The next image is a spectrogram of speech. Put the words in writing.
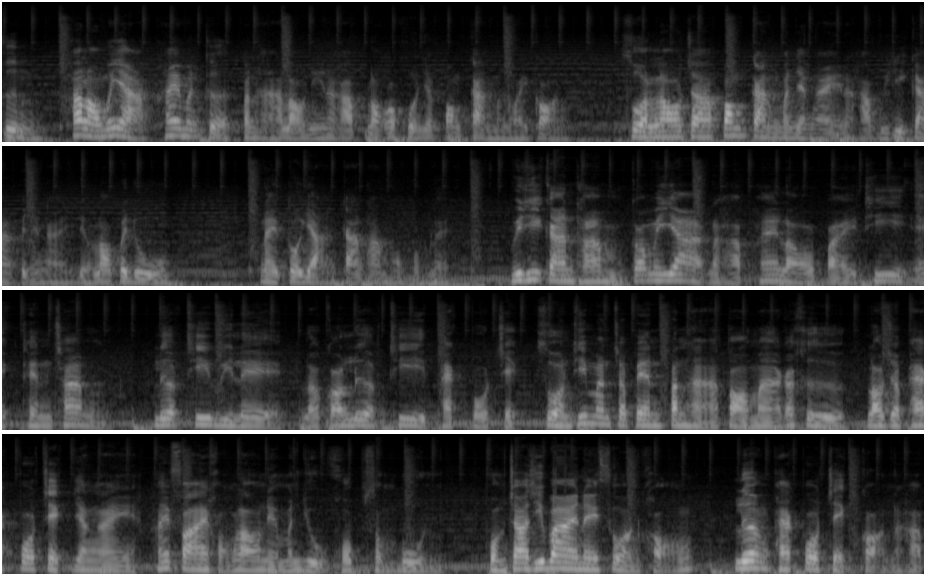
ขึ้น ถ้าเราไม่อยากให้มันเกิดปัญหาเหล่านี้นะครับ เราก็ควรจะป้องกันมันไว้ก่อน ส่วนเราจะป้องกันมันยังไงนะครับ วิธีการเป็นยังไง เดี๋ยวเราไปดูในตัวอย่างการทำของผมเลย วิธีการทำก็ไม่ยากนะครับ ให้เราไปที่ extension เลือกที่ relay แล้วก็เลือกที่ pack project ส่วนที่มันจะเป็นปัญหาต่อมาก็คือ เราจะ pack project ยังไง ให้ไฟล์ของเราเนี่ยมันอยู่ครบสมบูรณ์ ผมจะอธิบายในส่วนของเรื่อง pack project ก่อนนะครับ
